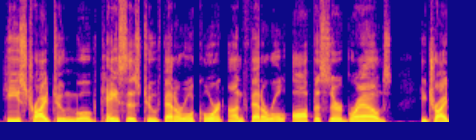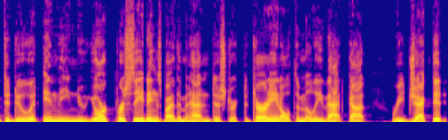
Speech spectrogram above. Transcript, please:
he's tried to move cases to federal court on federal officer grounds. He tried to do it in the New York proceedings by the Manhattan District Attorney, and ultimately that got rejected.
